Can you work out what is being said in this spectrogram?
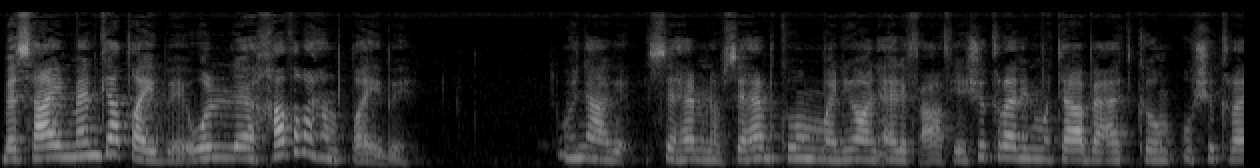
بس هاي المانجا طيبة والخضرة هم طيبة. وهنا سهمنا وسهمكم مليون ألف عافية. شكرا لمتابعتكم وشكرا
